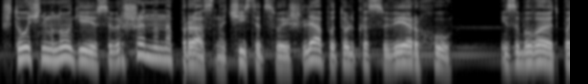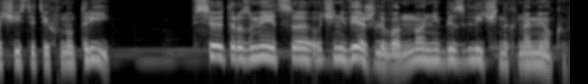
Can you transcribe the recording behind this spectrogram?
что очень многие совершенно напрасно чистят свои шляпы только сверху и забывают почистить их внутри. Все это, разумеется, очень вежливо, но не без личных намеков.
